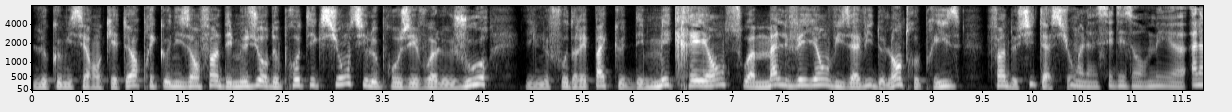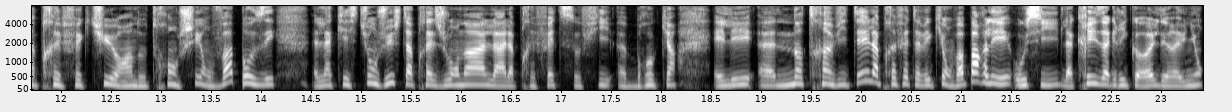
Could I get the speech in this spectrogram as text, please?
Le commissaire enquêteur préconise enfin des mesures de protection si le projet voit le jour. Il ne faudrait pas que des mécréants soient malveillants vis-à-vis de l'entreprise. Fin de citation. Voilà, c'est désormais euh, à la préfecture hein, de trancher. On va poser la question juste après ce journal à la préfète Sophie euh, Broca. Elle est euh, notre invitée, la préfète avec qui on va parler aussi de la crise agricole, des réunions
